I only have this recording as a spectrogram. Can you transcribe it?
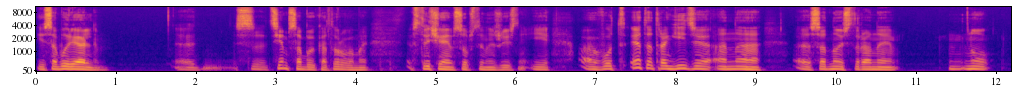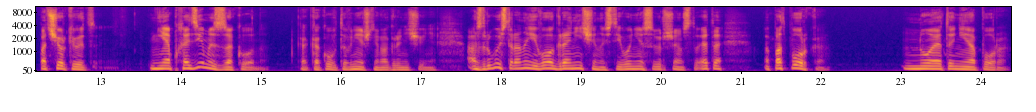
и собой реальным, с тем собой, которого мы встречаем в собственной жизни. И а, вот эта трагедия, она, э, с одной стороны, ну, подчеркивает необходимость закона, как какого-то внешнего ограничения, а с другой стороны его ограниченность, его несовершенство. Это подпорка, но это не опора.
